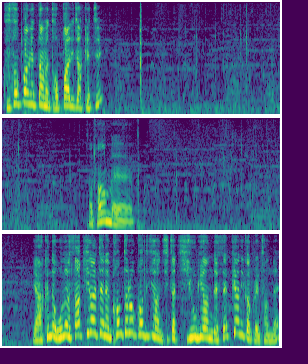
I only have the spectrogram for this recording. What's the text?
구석방 했다면 더 빨리 잡겠지? 자 다음 맵 야 근데 오늘 쌓기 갈 때는 컨트롤 컨디션 진짜 지옥이었는데 세피 하니까 괜찮네?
